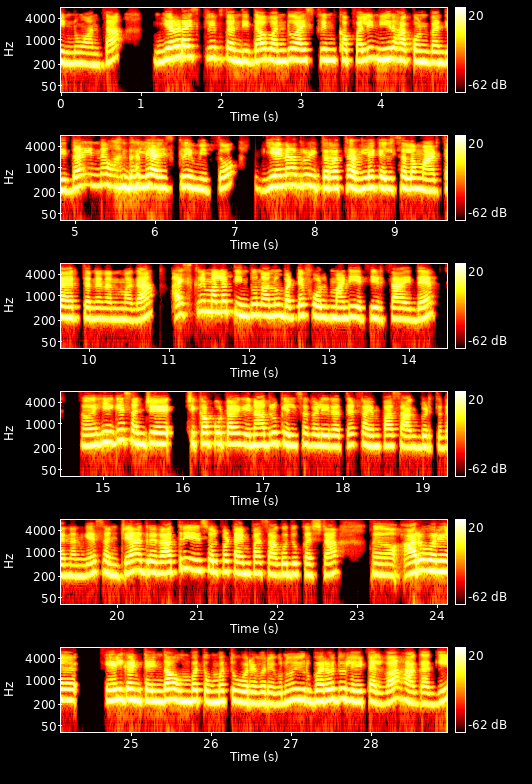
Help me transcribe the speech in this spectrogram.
ತಿನ್ನು ಅಂತ. ಎರಡ್ ಐಸ್ ಕ್ರೀಮ್ ತಂದಿದ್ದ. ಒಂದು ಐಸ್ ಕ್ರೀಮ್ ಕಪ್ ಅಲ್ಲಿ ನೀರ್ ಹಾಕೊಂಡ್ ಬಂದಿದ್ದ. ಇನ್ನ ಒಂದಲ್ಲಿ ಐಸ್ ಕ್ರೀಮ್ ಇತ್ತು. ಏನಾದ್ರೂ ಈ ತರ ತರ್ಲೆ ಕೆಲ್ಸ ಎಲ್ಲ ಮಾಡ್ತಾ ಇರ್ತಾನೆ ನನ್ ಮಗ. ಐಸ್ ಕ್ರೀಮ್ ಎಲ್ಲ ತಿಂದು ನಾನು ಬಟ್ಟೆ ಫೋಲ್ಡ್ ಮಾಡಿ ಎತ್ತಿಡ್ತಾ ಇದ್ದೆ. ಹೀಗೆ ಸಂಜೆ ಚಿಕ್ಕ ಪುಟ್ಟ ಏನಾದ್ರೂ ಕೆಲ್ಸಗಳಿರತ್ತೆ ಟೈಮ್ ಪಾಸ್ ಆಗ್ಬಿಡ್ತದೆ ನನ್ಗೆ ಸಂಜೆ. ಆದ್ರೆ ರಾತ್ರಿ ಸ್ವಲ್ಪ ಟೈಮ್ ಪಾಸ್ ಆಗೋದು ಕಷ್ಟ. ಆರೂವರೆ, ಏಳ್ ಗಂಟೆಯಿಂದ ಒಂಬತ್ತು ಒಂಬತ್ತುವರೆವರೆಗೂ ಇವ್ರು ಬರೋದು ಲೇಟ್ ಅಲ್ವಾ? ಹಾಗಾಗಿ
